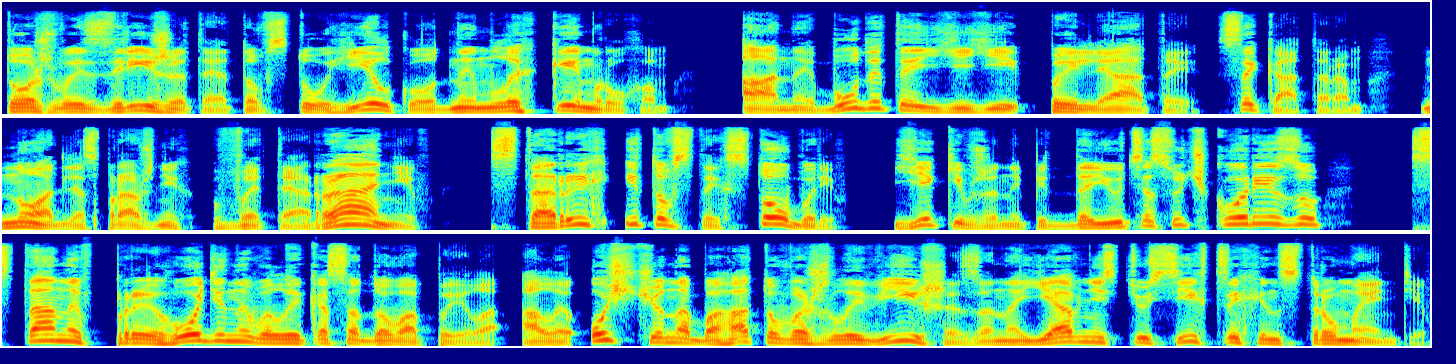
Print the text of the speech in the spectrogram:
тож ви зріжете товсту гілку одним легким рухом, а не будете її пиляти секатором. Ну а для справжніх ветеранів старих і товстих стовбурів, які вже не піддаються сучкорізу, стане в пригоді невелика садова пила, але ось що набагато важливіше за наявність усіх цих інструментів.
